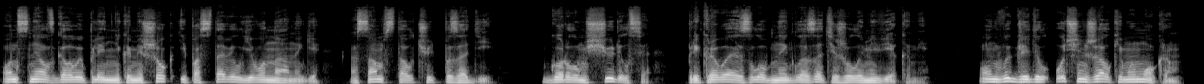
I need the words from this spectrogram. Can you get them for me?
Он снял с головы пленника мешок и поставил его на ноги, а сам встал чуть позади. Горлум щурился — прикрывая злобные глаза тяжелыми веками. Он выглядел очень жалким и мокрым,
